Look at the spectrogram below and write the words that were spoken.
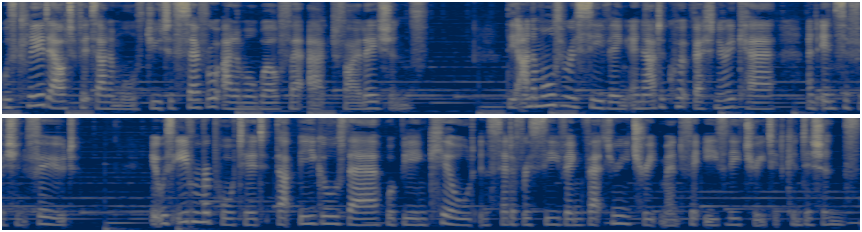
was cleared out of its animals due to several Animal Welfare Act violations. The animals were receiving inadequate veterinary care and insufficient food. It was even reported that beagles there were being killed instead of receiving veterinary treatment for easily treated conditions.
